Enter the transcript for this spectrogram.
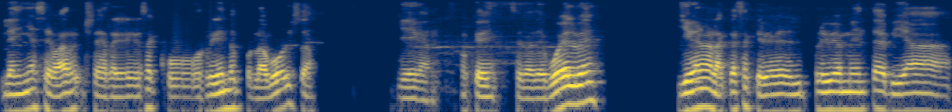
y la niña se va, se regresa corriendo por la bolsa. Llegan, ok, se la devuelve, llegan a la casa que él previamente había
